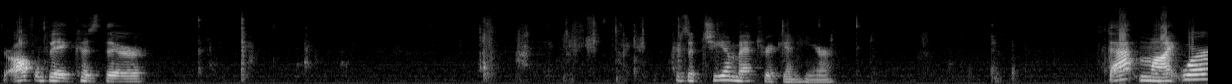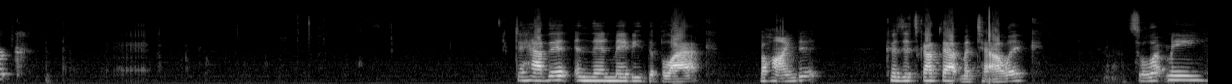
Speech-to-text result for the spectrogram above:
They're awful big because they're there's a geometric in here. That might work. To have it and then maybe the black behind it because it's got that metallic. So let me,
